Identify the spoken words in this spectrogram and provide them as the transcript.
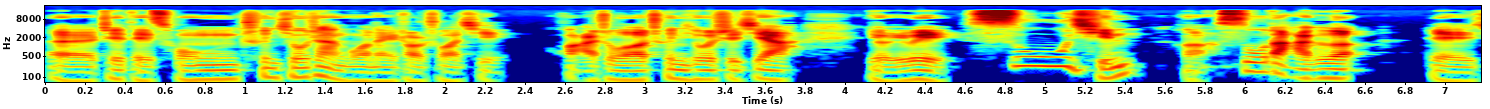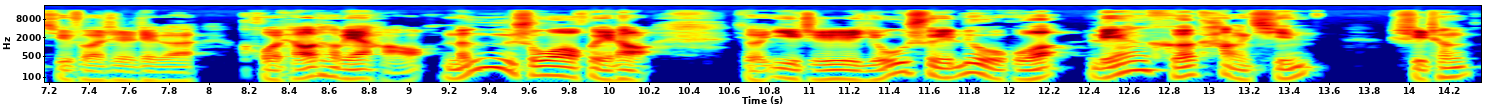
呃，这得从春秋战国那时候说起。话说春秋时期啊，有一位苏秦啊，苏大哥，这据说是这个口条特别好，能说会道，就一直游说六国联合抗秦，史称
